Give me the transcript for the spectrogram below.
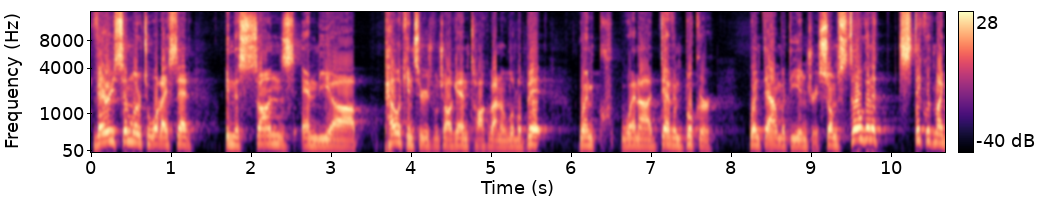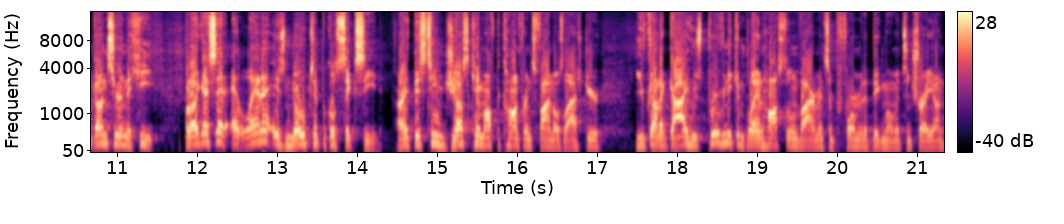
Very similar to what I said in the Suns and the uh, Pelican series, which I'll again talk about in a little bit, when when uh, Devin Booker went down with the injury. So I'm still going to stick with my guns here in the Heat. But like I said, Atlanta is no typical six seed. All right, this team just came off the conference finals last year. You've got a guy who's proven he can play in hostile environments and perform at the big moments in Trae Young.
